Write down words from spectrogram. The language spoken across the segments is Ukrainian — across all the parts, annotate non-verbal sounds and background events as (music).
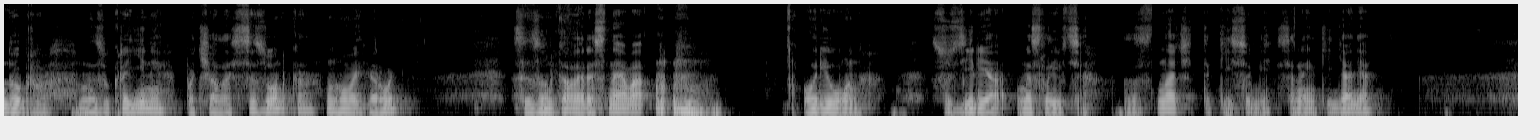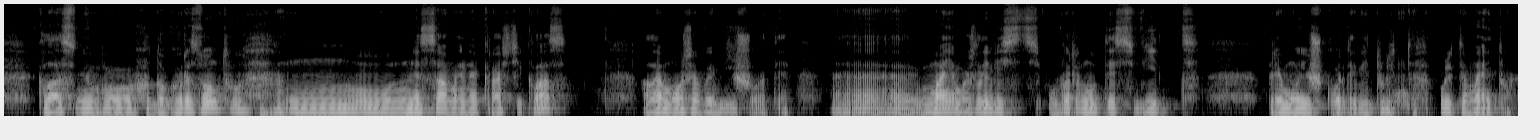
Доброго, ми з України. Почалась сезонка, новий герой. Сезонка вереснева. (clears throat) Оріон. Сузір'я мисливця. Значить, такий собі синенький дядя. Клас в нього ходок горизонту. Ну, не самий найкращий клас, але може вибішувати. Е, має можливість увернутись від прямої шкоди, від ульт, ультимейту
